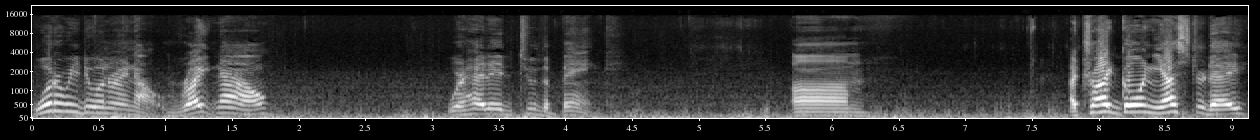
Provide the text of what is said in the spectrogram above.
what are we doing right now? Right now, we're headed to the bank. Um, I tried going yesterday,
